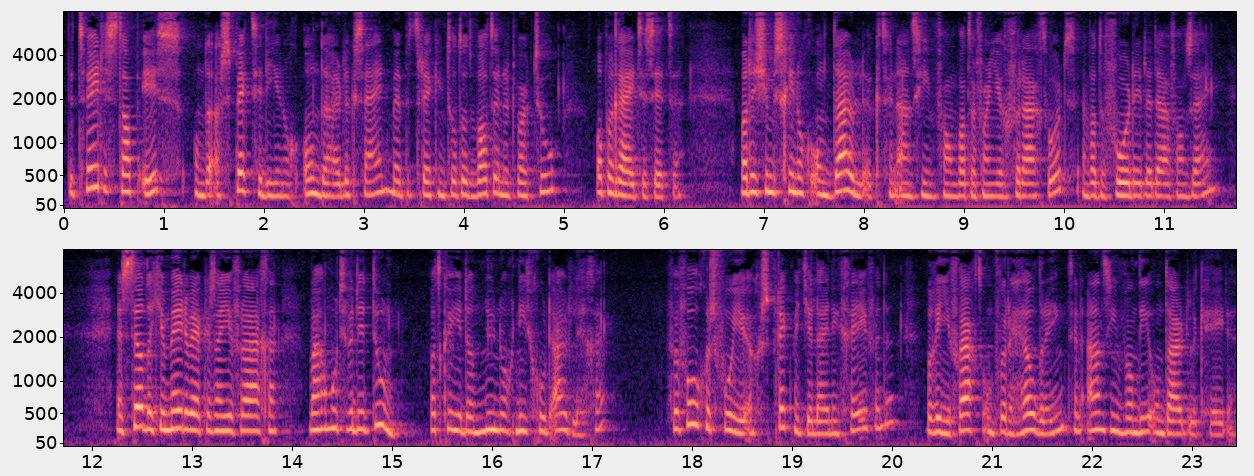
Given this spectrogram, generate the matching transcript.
De tweede stap is om de aspecten die je nog onduidelijk zijn met betrekking tot het wat en het waartoe op een rij te zetten. Wat is je misschien nog onduidelijk ten aanzien van wat er van je gevraagd wordt en wat de voordelen daarvan zijn? En stel dat je medewerkers aan je vragen: waarom moeten we dit doen? Wat kun je dan nu nog niet goed uitleggen? Vervolgens voer je een gesprek met je leidinggevende waarin je vraagt om verheldering ten aanzien van die onduidelijkheden.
